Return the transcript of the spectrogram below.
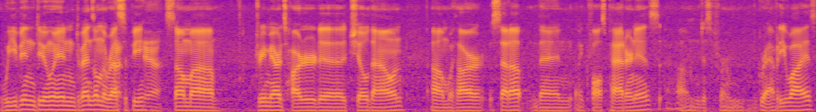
We've been doing depends on the recipe. yeah. Some uh, Dream Yard's harder to chill down um, with our setup than like False Pattern is, um, just from gravity wise.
